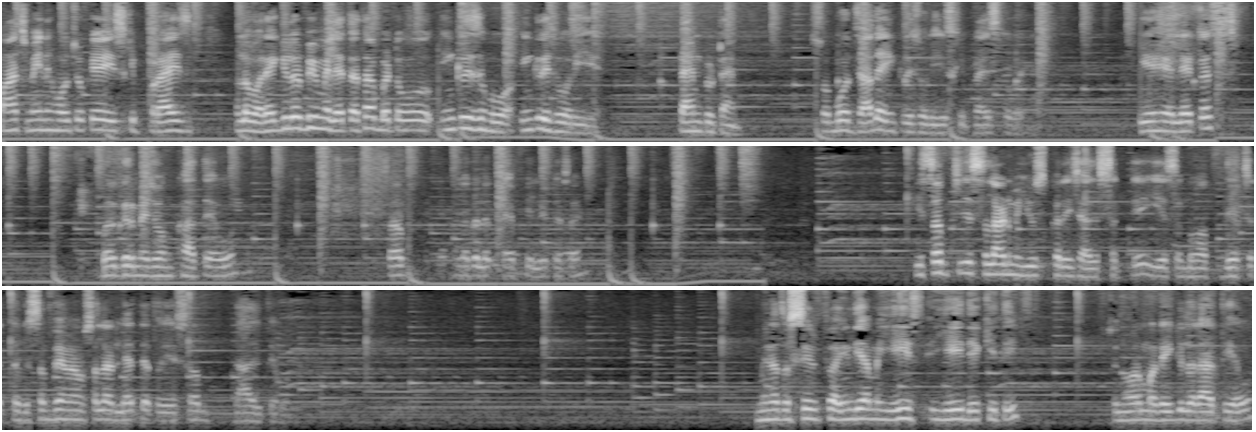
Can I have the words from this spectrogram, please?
पाँच महीने हो चुके हैं, इसकी प्राइस मतलब रेगुलर भी मैं लेता था बट वो इंक्रीज हो इंक्रीज हो रही है टाइम टू टाइम सो बहुत ज़्यादा इंक्रीज हो रही है इसकी प्राइस तो ये है लेटेस्ट बर्गर में जो हम खाते हैं वो. सब अलग अलग टाइप के लेटेस्ट है. ये सब चीज़ें सलाद में यूज़ करी जा सकती है, ये सब आप देख सकते हो कि सब्ज़ी में हम सलाद लेते तो ये सब डालते हो मैंने तो सिर्फ़ इंडिया में यही यही देखी थी, जो नॉर्मल रेगुलर आती है वो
